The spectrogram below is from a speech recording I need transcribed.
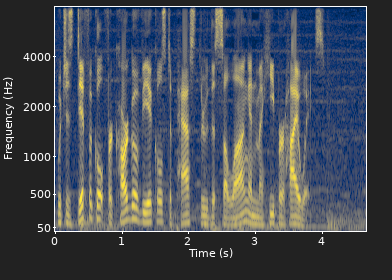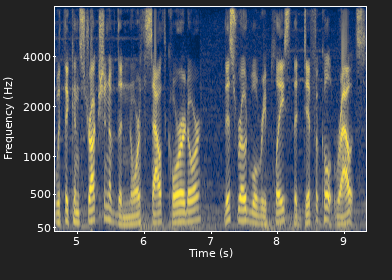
which is difficult for cargo vehicles to pass through the Salang and Mahipar highways. With the construction of the north south corridor, this road will replace the difficult routes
